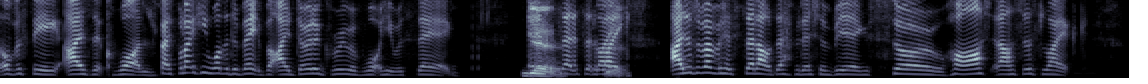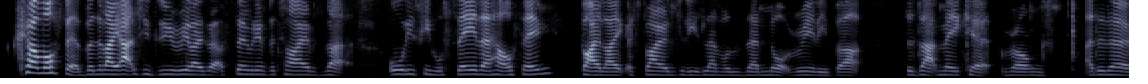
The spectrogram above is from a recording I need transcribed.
obviously, Isaac won. I feel like he won the debate, but I don't agree with what he was saying. In Yeah. the sense that, like, I just remember his sellout definition being so harsh, and I was just like, come off it. But then I actually do realize that so many of the times that all these people say they're helping by like aspiring to these levels, they're not really. But does that make it wrong? I don't know.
